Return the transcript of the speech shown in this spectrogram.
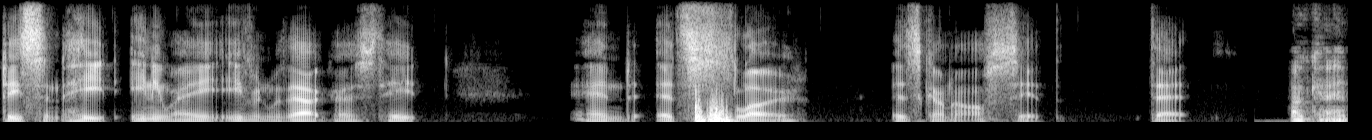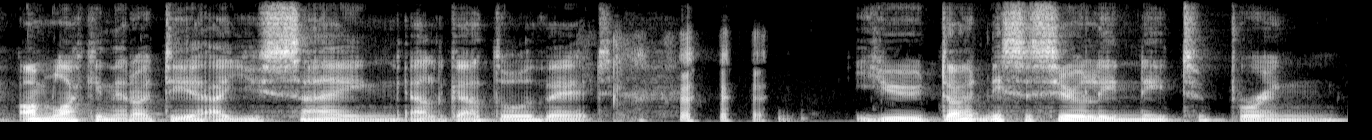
decent heat anyway, even without ghost heat, and it's slow, is going to offset that Okay, I'm liking that idea. Are you saying, Elgato, that you don't necessarily need to bring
